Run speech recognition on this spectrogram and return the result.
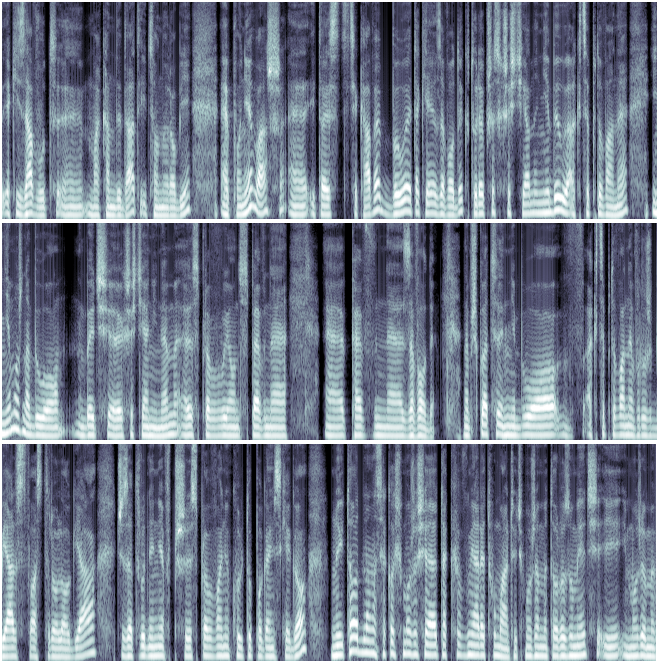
e, jaki zawód ma kandydat i co on robi, ponieważ, i to jest ciekawe, były takie zawody, które przez chrześcijan nie były akceptowane i nie można było być chrześcijaninem, sprawując pewne E, pewne zawody. Na przykład nie było akceptowane wróżbiarstwo, astrologia, czy zatrudnienie w, przy sprawowaniu kultu pogańskiego. No i to dla nas jakoś może się tak w miarę tłumaczyć, możemy to rozumieć i, i możemy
